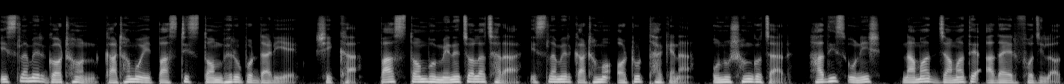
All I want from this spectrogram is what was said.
ইসলামের গঠন কাঠামো এই পাঁচটি স্তম্ভের উপর দাঁড়িয়ে। শিক্ষা পাঁচ স্তম্ভ মেনে চলা ছাড়া ইসলামের কাঠামো অটুট থাকে না। অনুষঙ্গচার হাদিস উনিশ, নামাজ জামাতে আদায়ের ফজিলত।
